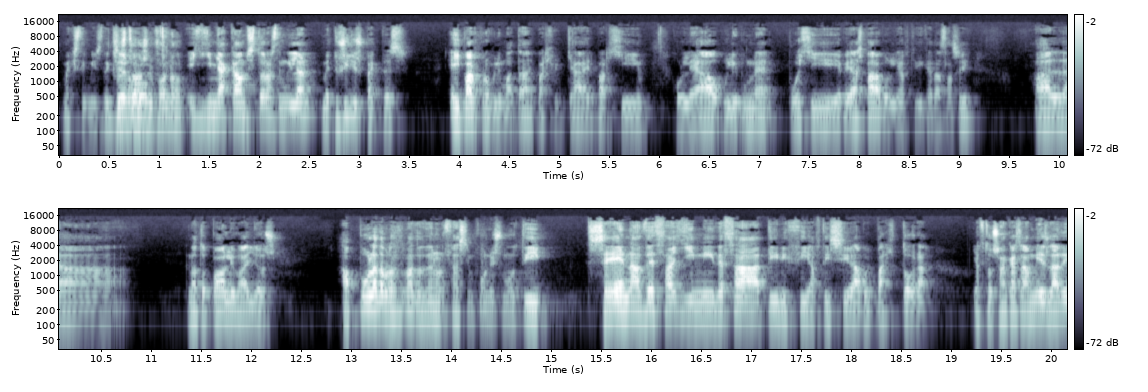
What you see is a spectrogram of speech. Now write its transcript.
Μέχρι στιγμής. Δεν Σωστό, ξέρω. συμφωνώ. Έχει γίνει μια κάμψη τώρα στη Μίλαν με τους ίδιους παίκτες. Ε, υπάρχουν προβλήματα. Υπάρχει ο Κιάρ, υπάρχει ο Λεάο που λείπουν, που έχει επηρεάσει πάρα πολύ αυτή η κατάσταση. Αλλά να το πάω λίγο αλλιώς. Από όλα τα πρωταθλήματα δεν θα συμφωνήσουμε ότι σε ένα δεν θα γίνει, δεν θα τηρηθεί αυτή η σειρά που υπάρχει τώρα. Γι' αυτό, σαν καζαμίε, δηλαδή.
